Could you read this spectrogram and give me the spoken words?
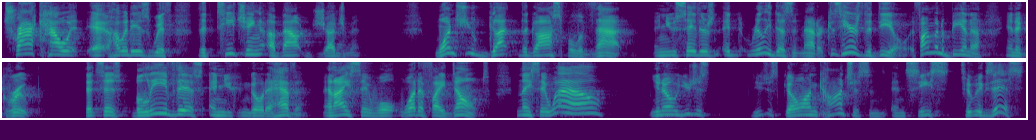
track how it, how it is with the teaching about judgment. Once you gut the gospel of that, and you say there's, it really doesn't matter. Because here's the deal if I'm going to be in a, in a group that says, believe this and you can go to heaven, and I say, well, what if I don't? And they say, well, you know, you just, you just go unconscious and, and cease to exist.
